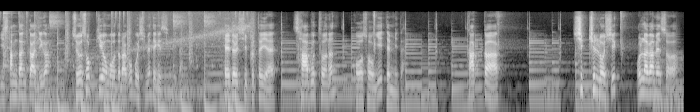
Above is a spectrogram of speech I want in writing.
이 3단까지가 저속 기어 모드라고 보시면 되겠습니다. 패들 시프트의 4부터는 고속이 됩니다. 각각 10km씩 올라가면서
